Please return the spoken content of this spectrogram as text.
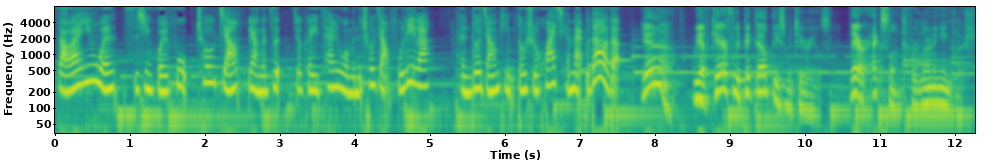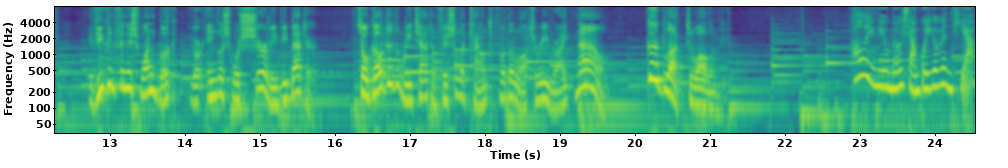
早安英文”，私信回复“抽奖”两个字，就可以参与我们的抽奖福利啦。很多奖品都是花钱买不到的。Yeah, we have carefully picked out these materials. They are excellent for learning English. If you can finish one book, your English will surely be better. So go to the WeChat official account for the lottery right now. Good luck to all of you. Colin，你有没有想过一个问题啊？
